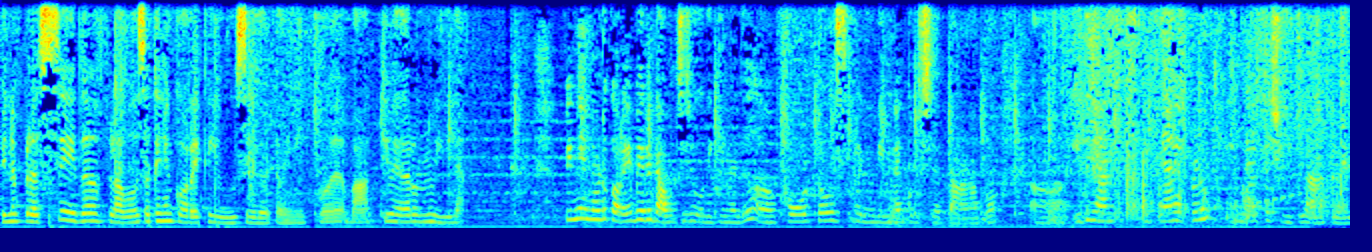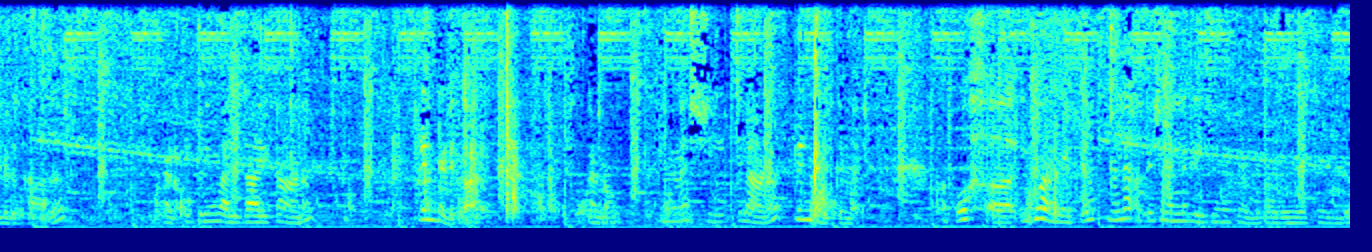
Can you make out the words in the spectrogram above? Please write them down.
പിന്നെ പ്രസ് ചെയ്ത ഫ്ലവേഴ്സൊക്കെ ഞാൻ കുറേയൊക്കെ യൂസ് ചെയ്തു കേട്ടോ. ഇനിയിപ്പോൾ ബാക്കി വേറൊന്നും ഇല്ല പിന്നെ എന്നോട് കുറേ പേര് ഡൗട്ട്സ് ചോദിക്കുന്നത് ഫോട്ടോസ് പ്രിന്റിങ്ങിനെ കുറിച്ചിട്ടാണ്. അപ്പോൾ ഇത് ഞാൻ ഞാൻ എപ്പോഴും ഇങ്ങനത്തെ ഷീറ്റിലാണ് പ്രിന്റ് എടുക്കാറ്. കണ്ടോ? ഇത്രയും വലുതായിട്ടാണ് പ്രിന്റ് എടുക്കാറ്. കണ്ടോ? ഇങ്ങനെ ഷീറ്റിലാണ് പ്രിന്റ് എടുക്കുന്നത്. അപ്പോൾ ഇത് വന്നിട്ട് നല്ല അത്യാവശ്യം നല്ല ഗ്ലേസിംഗ് ഒക്കെ ഉണ്ട് കാര്യങ്ങളൊക്കെ ഉണ്ട്.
